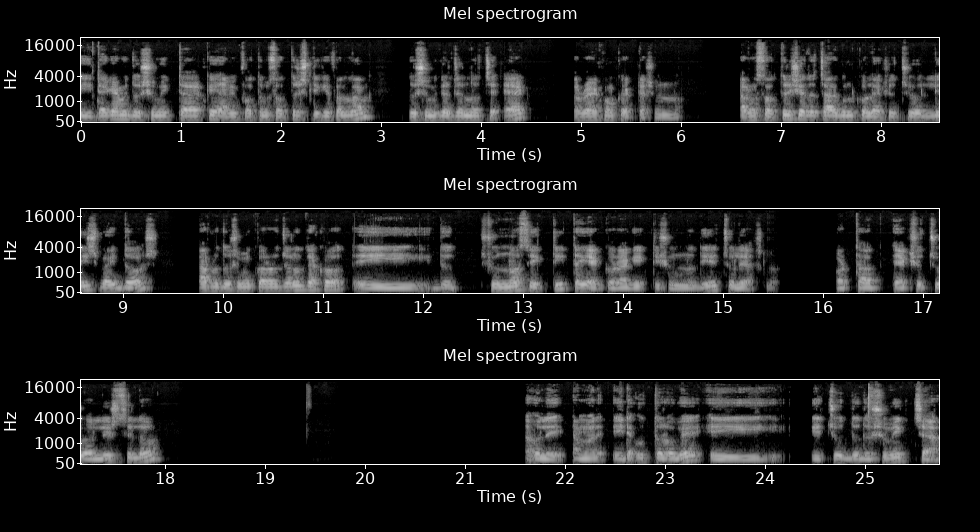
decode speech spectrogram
এইটাকে আমি দশমিকটাকে আমি প্রথমে ছত্রিশ লিখে ফেললাম। দশমিকের জন্য হচ্ছে এক, তারপর এক অঙ্ক একটা শূন্য। তারপর ছত্রিশ সাথে চার গুণ করলে একশো চুয়াল্লিশ বাই দশ। তারপর দশমিক করার জন্য দেখো, এই শূন্য আছে একটি, তাই এক গড় আগে একটি শূন্য দিয়ে চলে আসলো। অর্থাৎ একশো চুয়াল্লিশ ছিল। তাহলে আমার এইটা উত্তর হবে এই চোদ্দ দশমিক চার।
